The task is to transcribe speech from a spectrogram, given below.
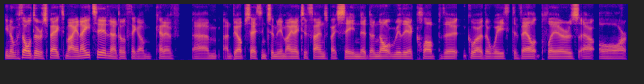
you know, with all due respect to Man United, and I don't think I'm kind of, um, I'd be upsetting too many Man United fans by saying that they're not really a club that go out their way to develop players uh, or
